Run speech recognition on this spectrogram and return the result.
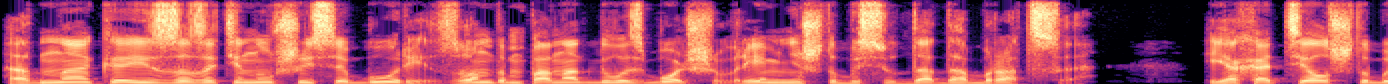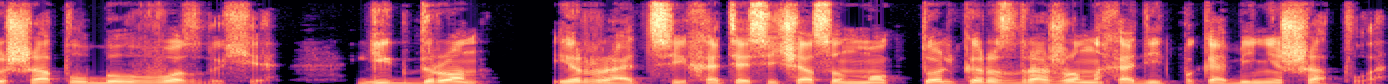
Однако из-за затянувшейся бури зондам понадобилось больше времени, чтобы сюда добраться. Я хотел, чтобы шаттл был в воздухе. Гигдрон и Ратти, хотя сейчас он мог только раздраженно ходить по кабине шаттла,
